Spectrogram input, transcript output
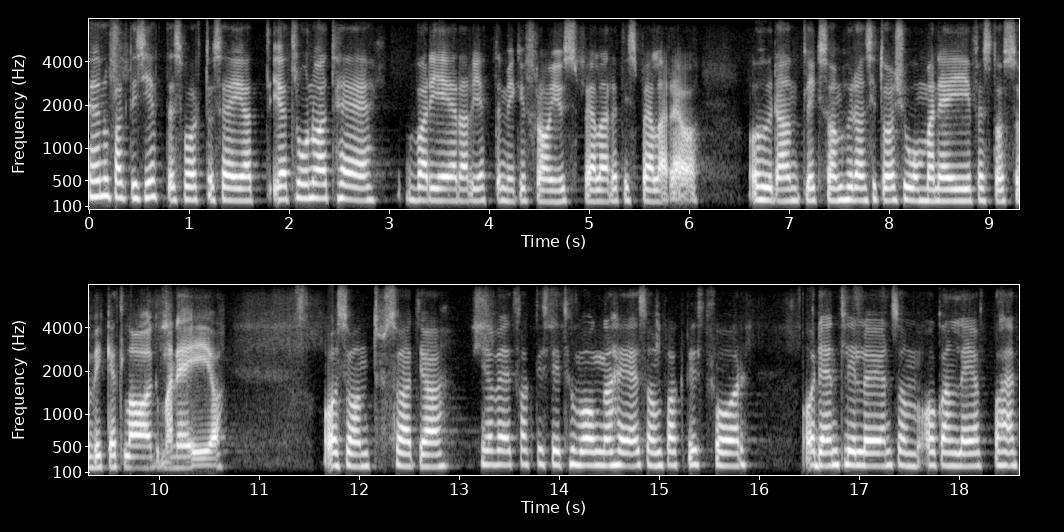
Det är nog faktiskt jättesvårt att säga. Att jag tror nog att det varierar jättemycket från just spelare till spelare och, och hurdant, liksom, hurdan situation man är i förstås och vilket lag man är i och, och sånt. Så att jag, jag vet faktiskt inte hur många det är som faktiskt får ordentlig lön som, och kan leva på det.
